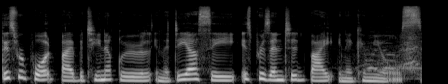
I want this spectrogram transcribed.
This report by Bettina Rühl in the DRC is presented by Ineke Mules.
